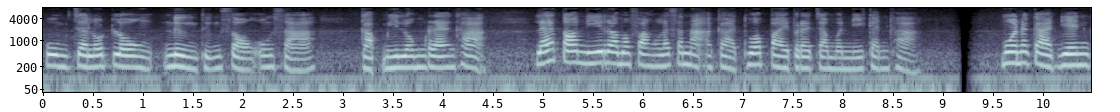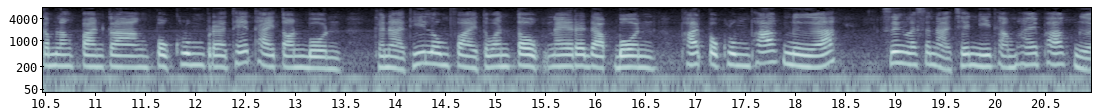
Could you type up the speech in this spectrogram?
ภูมิจะลดลง 1-2 องศา กับมีลมแรงค่ะ และตอนนี้เรามาฟังลักษณะอากาศทั่วไปประจำวันนี้กันค่ะ มวลอากาศเย็นกำลังปานกลาง ปกคลุมประเทศไทยตอนบน ขณะที่ลมฝ่ายตะวันตกในระดับบน พัดปกคลุมภาคเหนือ ซึ่งลักษณะเช่นนี้ทำให้ภาคเหนือ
